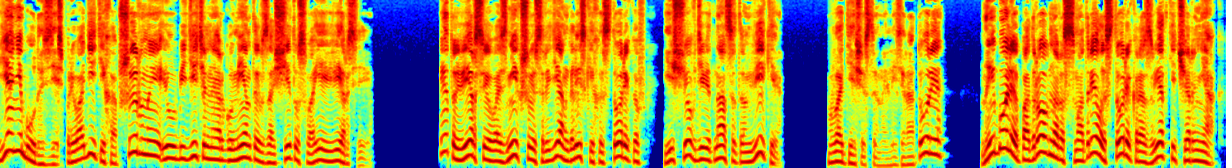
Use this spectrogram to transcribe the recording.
Я не буду здесь приводить их обширные и убедительные аргументы в защиту своей версии. Эту версию, возникшую среди английских историков еще в XIX веке, в отечественной литературе наиболее подробно рассмотрел историк разведки Черняк.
